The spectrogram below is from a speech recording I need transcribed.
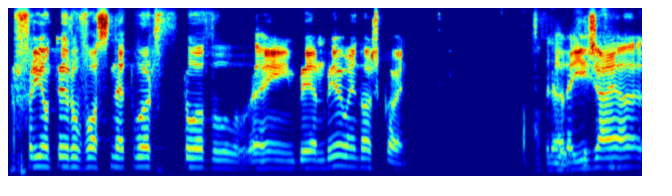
preferiam ter o vosso net worth todo em BNB ou em Dogecoin? Se calhar aí já,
